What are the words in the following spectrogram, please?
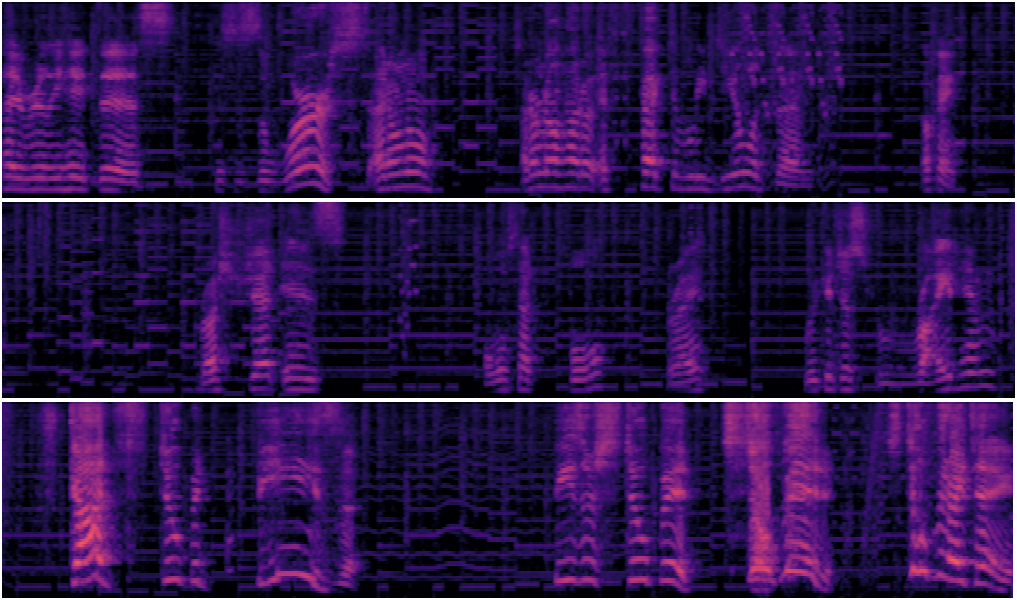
I really hate this. This is the worst. I don't know. I don't know how to effectively deal with them. Okay, Rush Jet is almost at full, right? We could just ride him. God, stupid bees! Bees are stupid! Stupid! Stupid, I tell you!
